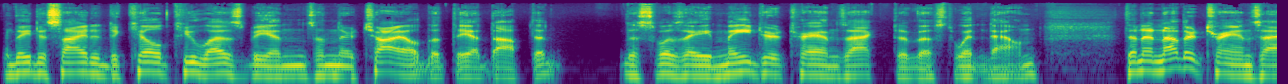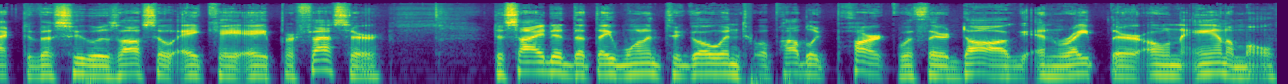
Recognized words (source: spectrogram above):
they decided to kill two lesbians and their child that they adopted. This was a major trans activist went down. Then another trans activist who was also AKA professor decided that they wanted to go into a public park with their dog and rape their own animal.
